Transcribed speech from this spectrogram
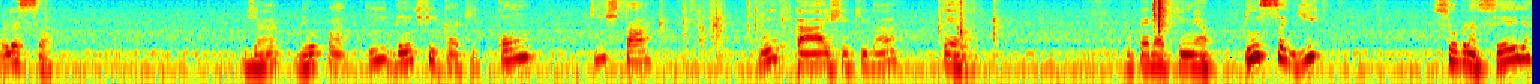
Olha só. Já deu para identificar aqui como que está o encaixe aqui da tela. Vou pegar aqui minha pinça de sobrancelha.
